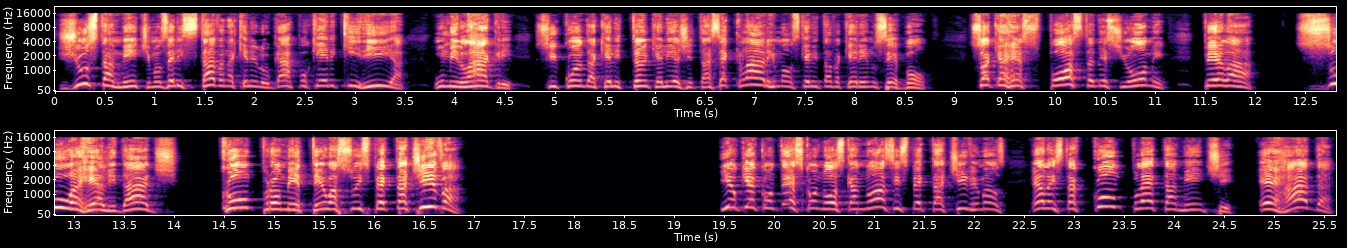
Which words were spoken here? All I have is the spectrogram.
Justamente, irmãos, ele estava naquele lugar porque ele queria um milagre, se quando aquele tanque ali agitasse. É claro, irmãos, que ele estava querendo ser bom. Só que a resposta desse homem, pela sua realidade, comprometeu a sua expectativa. E o que acontece conosco? A nossa expectativa, irmãos, ela está completamente errada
